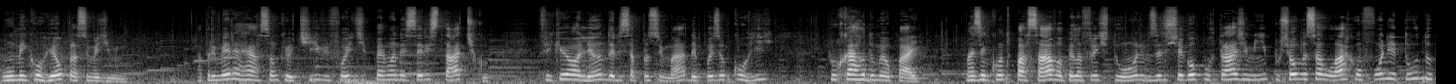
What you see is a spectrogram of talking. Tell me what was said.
o homem correu para cima de mim. A primeira reação que eu tive foi de permanecer estático. Fiquei olhando ele se aproximar, depois eu corri pro carro do meu pai. Mas enquanto passava pela frente do ônibus, ele chegou por trás de mim, puxou meu celular com fone e tudo.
